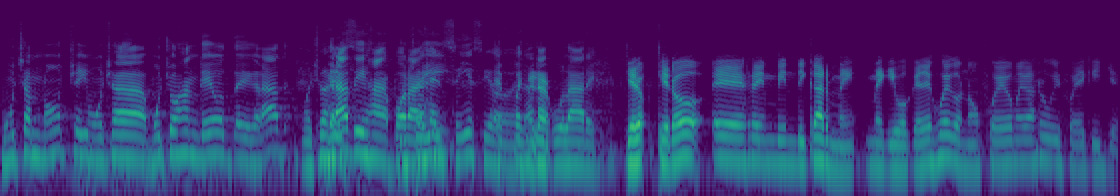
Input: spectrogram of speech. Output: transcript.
muchas noches y muchas muchos jangueos de gratis, Mucho gratis ah, por mucho ahí ejercicio, espectaculares. Quiero, quiero eh, reivindicarme. Me equivoqué de juego, no fue Omega Ruby, fue XY.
